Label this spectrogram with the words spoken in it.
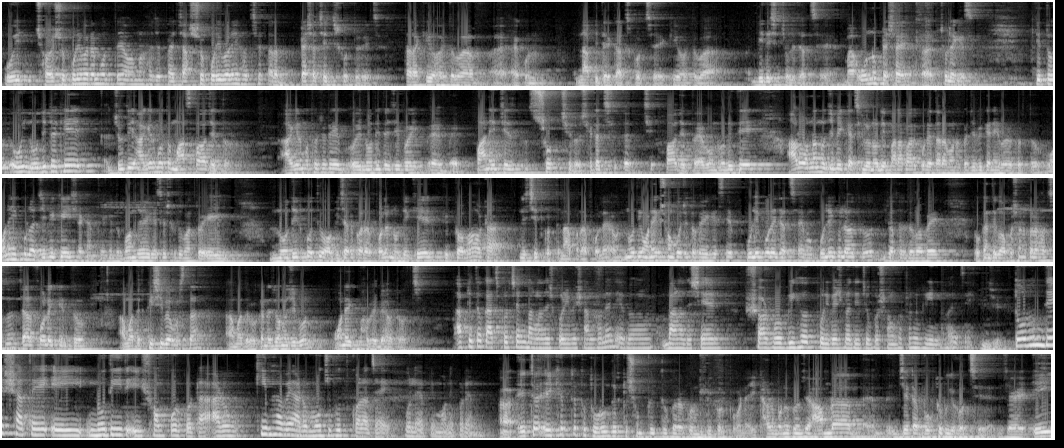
ওই ছয়শো পরিবারের মধ্যে আমার মনে হয় যে প্রায় চারশো পরিবারই হচ্ছে তারা পেশা চেঞ্জ করতে হয়েছে। তারা কেউ হয়তো বা এখন নাপিতের কাজ করছে, কেউ হয়তো বা বিদেশে চলে যাচ্ছে বা অন্য পেশায় চলে গেছে। কিন্তু ওই নদীটাকে যদি আগের মতো মাছ পাওয়া যেত আগের মতো যদি ওই নদীতে যে পানির যে স্রোত ছিল, সেটা পাওয়া যেত এবং নদীতে আরও অন্যান্য জীবিকা ছিল, নদী পারাপার করে তারা মনে করে জীবিকা নির্বাহ করতো। অনেকগুলো জীবিকাই সেখান থেকে কিন্তু বন্ধ হয়ে গেছে, শুধুমাত্র এই নদীর প্রতি অবিচার করার ফলে নদীকে প্রবাহটা নিশ্চিত করতে না পারার ফলে। নদী অনেক সংকুচিত হয়ে গেছে, পলি পড়ে যাচ্ছে এবং পলিগুলোকেও যথাযথভাবে ওখান থেকে অপসারণ করা হচ্ছে না, যার ফলে কিন্তু আমাদের কৃষি ব্যবস্থা, আমাদের ওখানে জনজীবন অনেকভাবে ব্যাহত হচ্ছে। আপনি তো কাজ করছেন বাংলাদেশ পরিবেশ আন্দোলন এবং বাংলাদেশের সর্ববৃহৎ পরিবেশবাদী যুব সংগঠন গ্রিন ভয়েজে তরুণদের সাথে এই নদীর এই সম্পর্কটা আরও কীভাবে আরও মজবুত করা যায় বলে আপনি মনে করেন? এটা এই ক্ষেত্রে তো তরুণদেরকে সম্পৃক্ত করার কোনো বিকল্প নেই। কারণ মনে করুন যে আমরা যেটা ভুক্তভোগী হচ্ছে, যে এই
